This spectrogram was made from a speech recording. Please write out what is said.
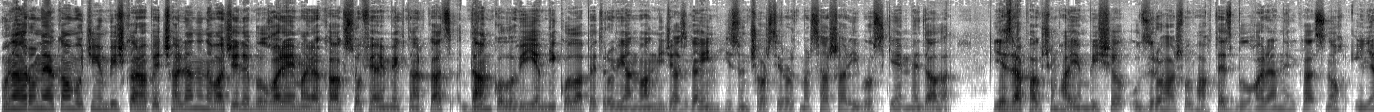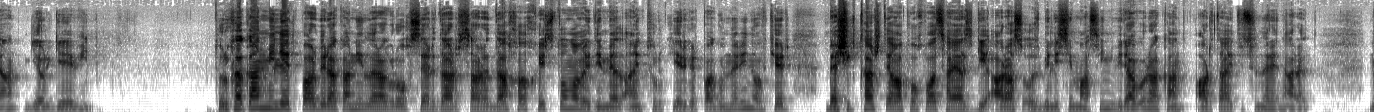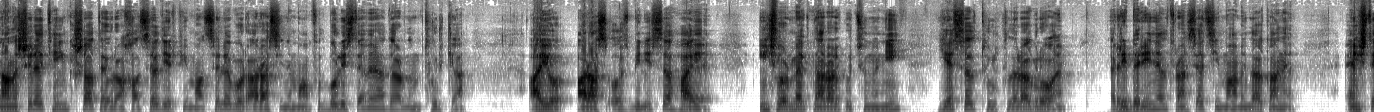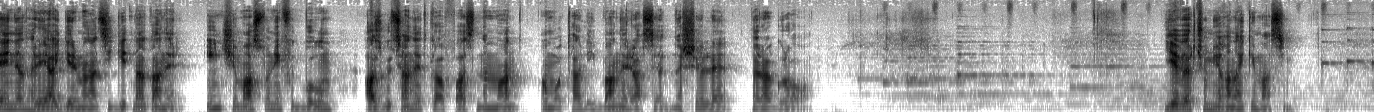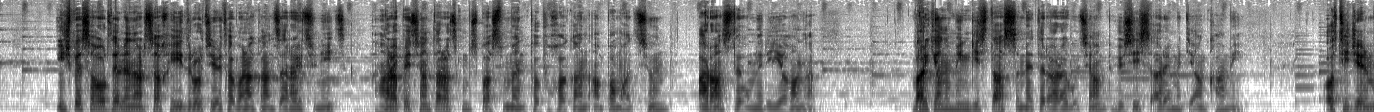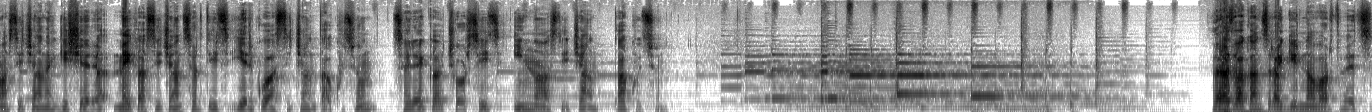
Հունահռոմեական ոճի ըմբիշ Կարապետ Չալյանը նվաճել է Բուլղարիայի մայրաքաղաք Սոֆիայի մեկնարկած Դան Կոլովի եւ Նիկոլա Պետրովի անվան միջազգային 54-րդ մրցաշարի ոսկե մեդալը։ Եզրափակում հայ ըմբիշը 8-0 հաշվով հաղթեց Բուլղարիան ներկայացնող Իլյան Գեորգիևին։ Թուրքական միլիետ պարբերականի լրագրող Սերդար Սարդախը Խրիստոնով է դիմել այն թուրք երկրպագուներին, ովքեր Բեշիկթաշ տեղափոխված հայազգի Արաս Օզբիլիսի մասին վիրավորական արտահայտություններ են արել։ Նա նշել է, թե ինքը շատ է ուրախացել, երբ իմացել է, որ Արասի նման ֆուտբոլիստ է վերադառնում Թուրքիա։ Այո, Արաս Օզբիլիսը հայ է։ Ինչ որ մեկնարարություն ունի, ես էլ թուրք լրագրող եմ։ Ռիբերին էլ ֆրանսիացի մամեդական է։ Էյնշտեյնն էլ հրեա գերմանացի գիտնական էր։ Ինչ իմաստ ունի ֆուտբոլում ազգության հետ կապված նման ամոթալի բաներ ասել, նշել է լրագրողը։ Եվ վերջում եղանակի մասին։ Ինչպես հաղորդել են Արցախի հիդրոթերապևտաբանական ծառայությունից, հանրապետության տարածքում սպասվում են փոփոխական անպամատություն առանց ձեղումների եղանակ։ Վարկյանում 5-ից 10 մետր արագությամբ հյուսիս-արևմտյան քամի։ Օդի ջերմաստիճանը՝ գիշերը 1 աստիճան ցրտից 2 աստիճան տաքություն, ցերեկը 4-ից 9 աստիճան տաքություն։ Լրատվական ծրագիրն ավարտվեց։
